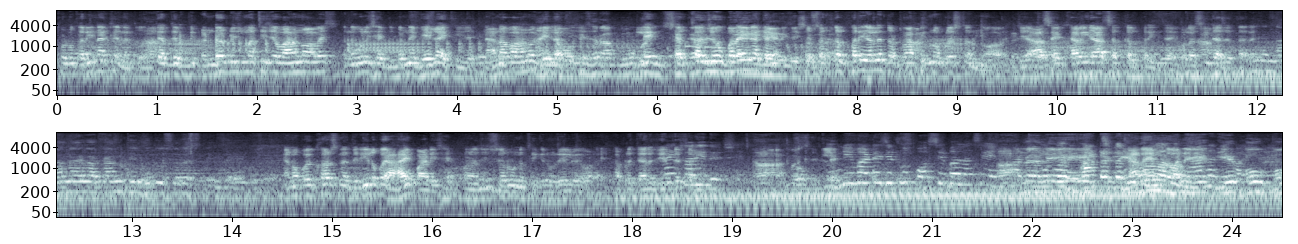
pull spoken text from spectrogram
થોડું કરી નાખે ને તો અત્યારે અંડરબ્રિજમાંથી જે વાહનો આવે છે અને ઓલી સાઈડ બંને ભેગા થઈ જાય. નાના વાહનો ભેગા થઈ જાય આપ એટલે સર્કલ જેવું બનાવી નાખે ને. તો સર્કલ ફરી હાલે તો ટ્રાફિકનો પ્રશ્ન જ ન આવે. જે આ સાઈડ ખાલી આ સર્કલ ફરી જાય ઓલા સીધા જતા રહે. નાના એવા કામથી બધું સરસ થઈ જાય. એનો કોઈ ખર્ચ નથી. એ લોકો હાઈ પાડી છે પણ હજી શરૂ નથી કર્યું રેલવે વાળાએ આપણે ત્યારે જે હા બસ એટલે એમની માટે જેટલું પોસિબલ હશે એની માટે અને લોકો એ- ફાટક જ ત્યાં એમ તો- અને એ- એ બહુ- બહુ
